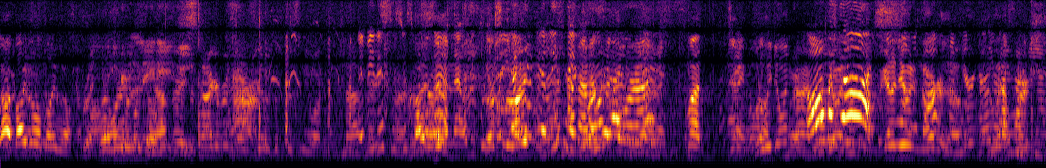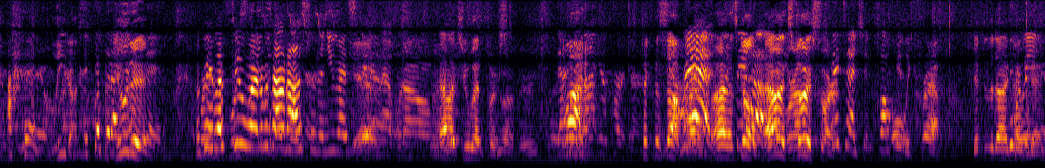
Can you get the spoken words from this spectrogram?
Ah, boy girl, boy girl. Where, where do we go? Photographer said sit with the person you want. Not Maybe this is just Right for over them. That would be cute. Girls to the right. At least make room for us. Come on, Jimmy, What are we up. doing? Oh my gosh. We gotta do it in order though. You went up first. Lead us. Except that I You did. Listened. Okay, let's do one without us, and then you guys stay in that one. Alex, you went first. That's Come on. not your partner. Pick this up. Red, All right, let's go. up. Alex We're first. corner. Pay attention. Focus. Holy crap. Get to the Diet Are Coke we, can.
